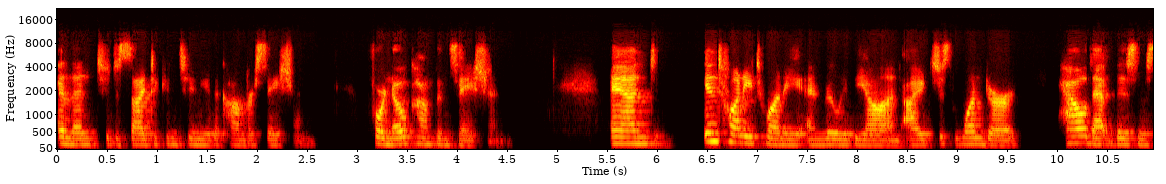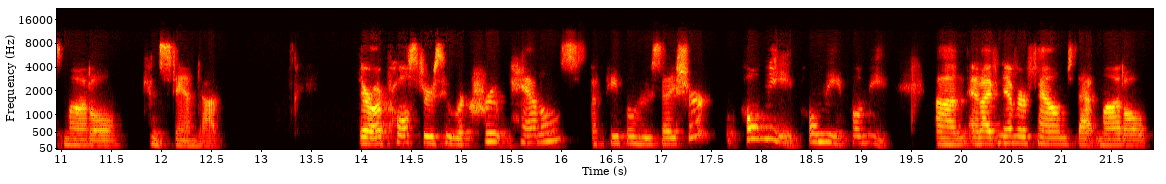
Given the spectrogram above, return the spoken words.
and then to decide to continue the conversation for no compensation. And in 2020 and really beyond, I just wonder how that business model can stand up. There are pollsters who recruit panels of people who say, sure, poll me, poll me, poll me. Um, and I've never found that model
